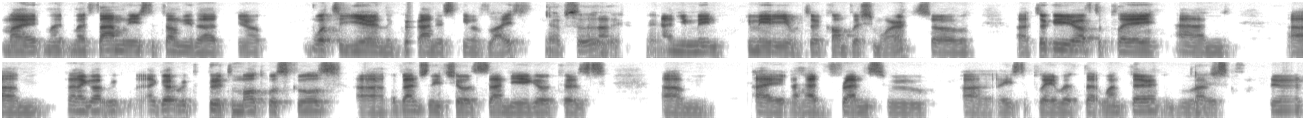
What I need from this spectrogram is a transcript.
My my my family used to tell me that you know what's a year in the grander scheme of life. Absolutely. Uh, yeah. And you may you may be able to accomplish more. So I took a year off to play and um, then I got I got recruited to multiple schools. Uh, eventually chose San Diego because um, I, I, had friends who uh, I used to play with that went there and who nice. I was.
